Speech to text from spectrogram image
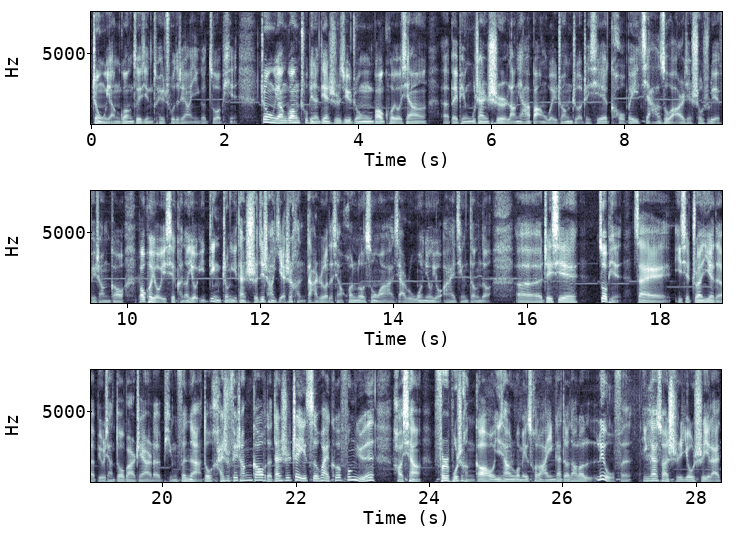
正午阳光最近推出的这样一个作品。正午阳光出品的电视剧中，包括有像呃《北平无战事》《琅琊榜》《伪装者》这些口碑佳作，而且收视率也非常高。包括有一些可能有一定争议，但实际上也是很大热的，像《欢乐颂》啊，《假如蜗牛有爱情》等等。呃，这些。作品在一些专业的，比如像豆瓣这样的评分啊，都还是非常高的。但是这一次《外科风云》好像分儿不是很高，我印象如果没错的话，应该得到了六分，应该算是有史以来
